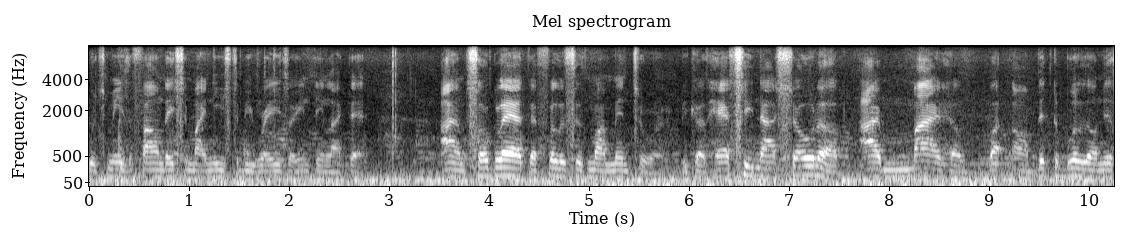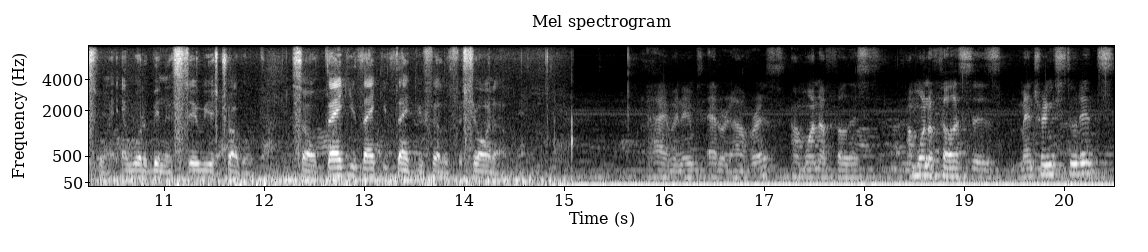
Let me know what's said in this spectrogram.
which means the foundation might needs to be raised or anything like that. I am so glad that Phyllis is my mentor because had she not showed up, I might have but, um, bit the bullet on this one and would have been in serious trouble. So thank you, thank you, thank you, Phyllis, for showing up. Hi, my name is Edward Alvarez. I'm one of Phyllis. I'm one of Phyllis's mentoring students.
